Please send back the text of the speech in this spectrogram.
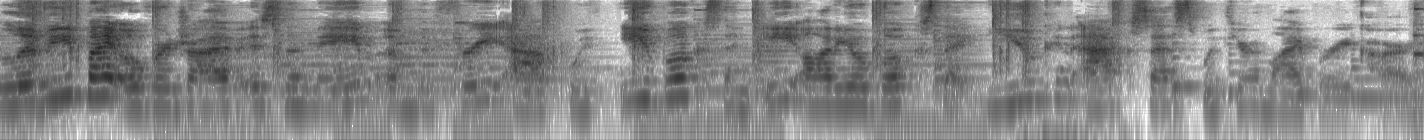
Libby by Overdrive is the name of the free app with ebooks and e-audiobooks that you can access with your library card.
